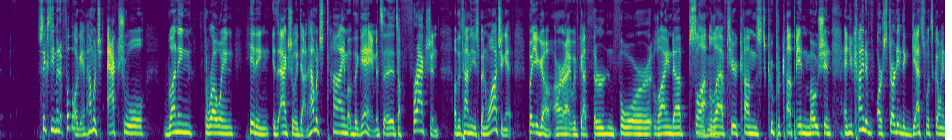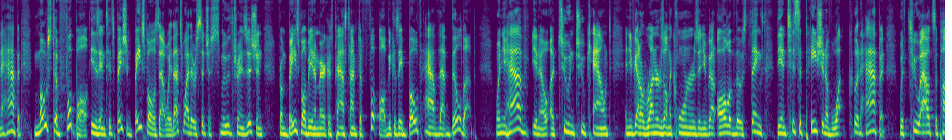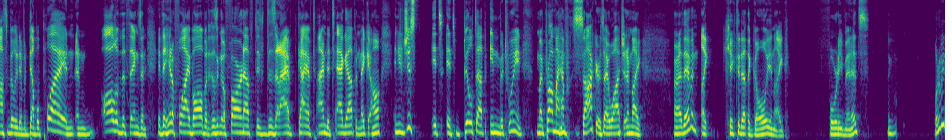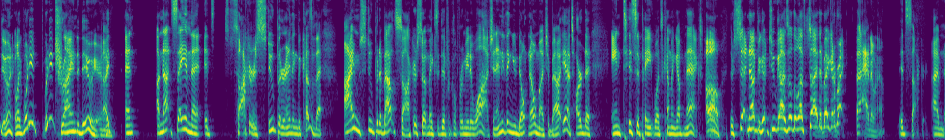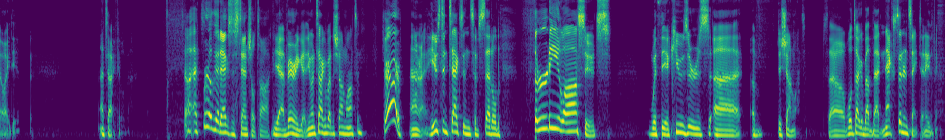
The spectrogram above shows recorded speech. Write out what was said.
60 minute football game, how much actual running, throwing, hitting is actually done? How much time of the game? It's a, it's a fraction of the time that you spend watching it. But you go, all right, we've got third and four lined up, slot mm-hmm. left. Here comes Cooper Kupp in motion. And you kind of are starting to guess what's going to happen. Most of football is anticipation. Baseball is that way. That's why there was such a smooth transition from baseball being America's pastime to football because they both have that buildup. When you have, you know, a two and two count and you've got a runners on the corners and you've got all of those things, the anticipation of what could happen with two outs, the possibility of a double play and, and all of the things. And if they hit a fly ball, but it doesn't go far enough, does, does that have, guy have time to tag up and make it home? And you just, it's it's built up in between. My problem I have with soccer is I watch it, I'm like, all right, they haven't like kicked it at the goalie in like 40 minutes. Like, what are we doing? Like, what are you what are you trying to do here? I hmm. and I'm not saying that it's soccer is stupid or anything because of that. I'm stupid about soccer, so it makes it difficult for me to watch. And anything you don't know much about, yeah, it's hard to anticipate what's coming up next. Oh, they're setting up. You got two guys on the left side. They're making a break. I don't know. It's soccer. I have no idea. That's how I feel about it. So that's Real good existential talk. yeah, very good. You want to talk about Deshaun Watson? Sure. All right. Houston Texans have settled 30 lawsuits with the accusers uh, of Deshaun Watson. So we'll talk about that next. Sinner and Saint, 1080 the fan.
